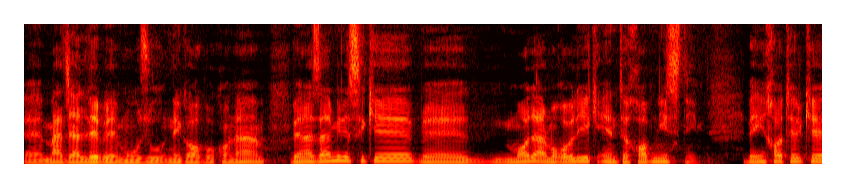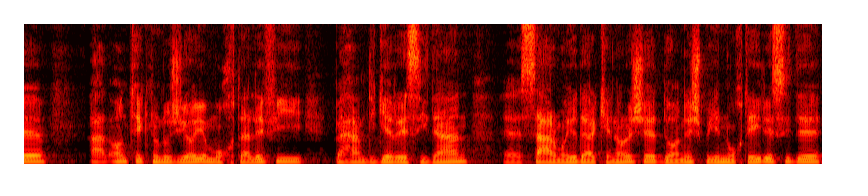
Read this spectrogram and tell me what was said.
مجله به موضوع نگاه بکنم به نظر می‌رسه که ما در مقابل یک انتخاب نیستیم. به این خاطر که الان تکنولوژی های مختلفی به همدیگه رسیدن سرمایه در کنارشه دانش به یه نقطه ای رسیده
